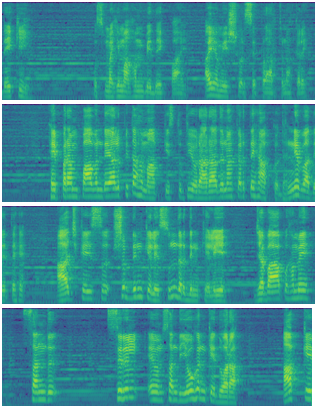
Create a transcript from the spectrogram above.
देखी, उस महिमा हम भी देख पाए। आइए हम ईश्वर से प्रार्थना करें। हे परम पावन दयालु पिता, हम आपकी स्तुति और आराधना करते हैं, आपको धन्यवाद देते हैं। आज के इस शुभ दिन के लिए, सुंदर दिन के लिए, जब आप हमें संत सिरिल एवं संत योगन के द्वारा आपके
